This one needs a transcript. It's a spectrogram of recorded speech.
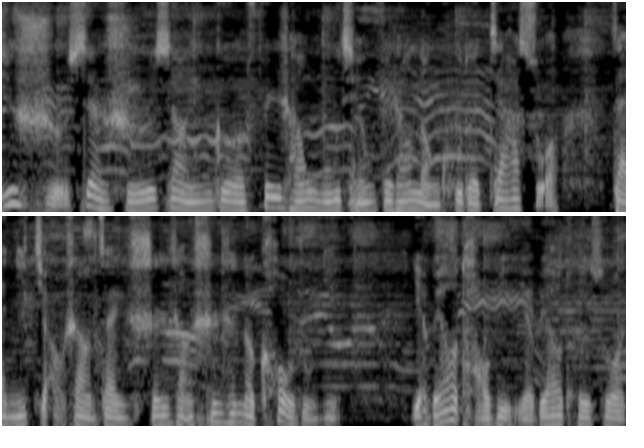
即使现实像一个非常无情、非常冷酷的枷锁，在你脚上，在你身上深深地扣住你，也不要逃避，也不要退缩。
